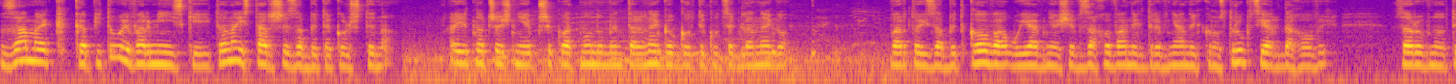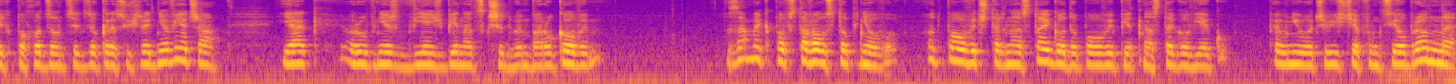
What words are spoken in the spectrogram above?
Zamek Kapituły Warmińskiej to najstarszy zabytek Olsztyna, a jednocześnie przykład monumentalnego gotyku ceglanego. Wartość zabytkowa ujawnia się w zachowanych drewnianych konstrukcjach dachowych, zarówno tych pochodzących z okresu średniowiecza, jak również w więźbie nad skrzydłem barokowym. Zamek powstawał stopniowo, od połowy XIV do połowy XV wieku. Pełnił oczywiście funkcje obronne,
